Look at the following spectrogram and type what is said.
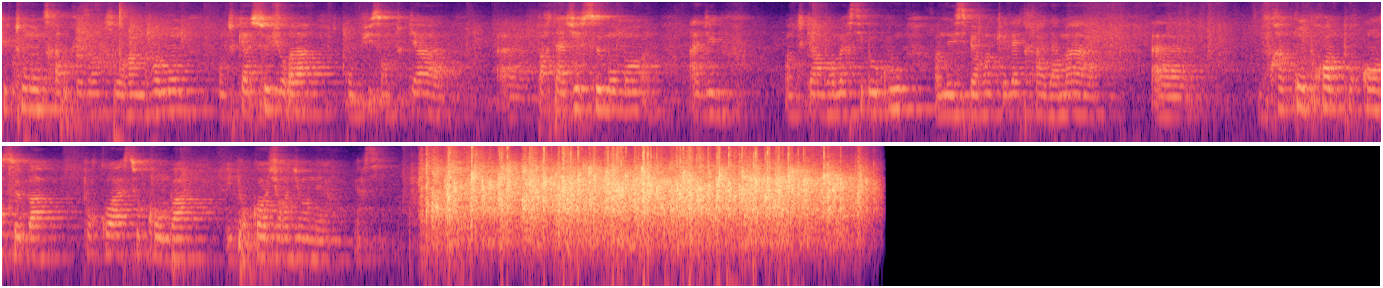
que tout le monde sera présent, qu'il y aura un grand nombre, en tout cas ce jour-là, qu'on puisse en tout cas euh, partager ce moment avec vous. En tout cas, on vous remercie beaucoup en espérant que l'être Adama euh, vous fera comprendre pourquoi on se bat, pourquoi ce combat et pourquoi aujourd'hui on est là. Merci.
